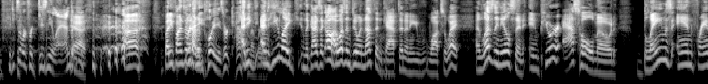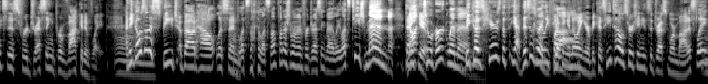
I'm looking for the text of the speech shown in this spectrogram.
He doesn't work for Disneyland. Yeah, uh, but he finds We're out not he, employees. We're cast and he members. and he like and the guy's like, oh, I wasn't doing nothing, Captain, and he walks away. And Leslie Nielsen, in pure asshole mode, blames Anne Francis for dressing provocatively, and he goes on a speech about how listen, let's not let's not punish women for dressing badly. Let's teach men not you. to hurt women. Because here's the th- yeah, this is Good really fucking God. Mm-hmm. annoying here because he tells her she needs to dress more modestly,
